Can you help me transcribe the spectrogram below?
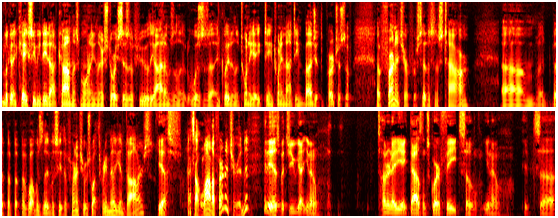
looking at kcbd.com this morning, and their story says a few of the items that was uh, included in the 2018-2019 budget, the purchase of, of furniture for Citizens Tower. Um, but, but, but, but what was the? Let's see, the furniture was what three million dollars. Yes, That's a lot of furniture, isn't it? it is, but you got you know, it's 188,000 square feet, so you know, it's. Uh,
